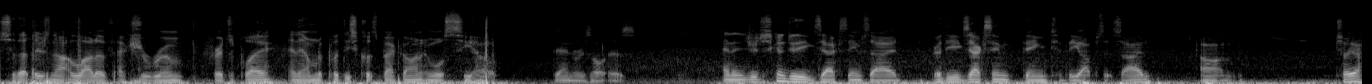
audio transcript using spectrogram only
so that there's not a lot of extra room for it to play. And then I'm gonna put these clips back on and we'll see how the end result is. And then you're just gonna do the exact same side or the exact same thing to the opposite side. Um, so yeah,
